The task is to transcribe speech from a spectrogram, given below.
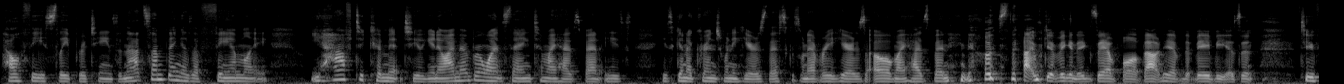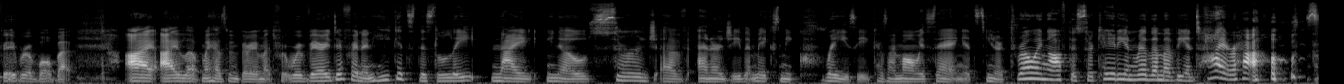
healthy sleep routines. And that's something as a family you have to commit to. You know, I remember once saying to my husband, he's he's going to cringe when he hears this because whenever he hears, "Oh, my husband," he knows that I'm giving an example about him that maybe isn't too favorable. But I I love my husband very much, but we're very different, and he gets this late night, you know, surge of energy that makes me crazy because I'm always saying it's you know throwing off the circadian rhythm of the entire house.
